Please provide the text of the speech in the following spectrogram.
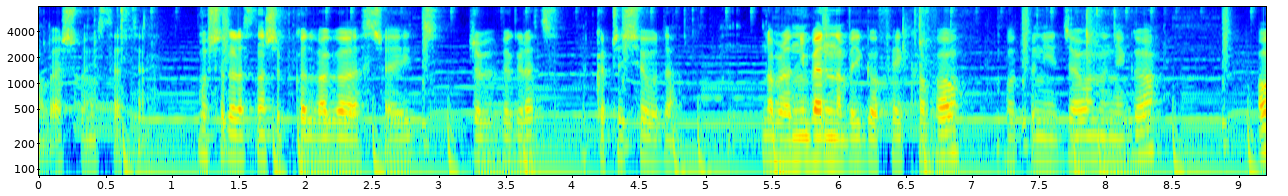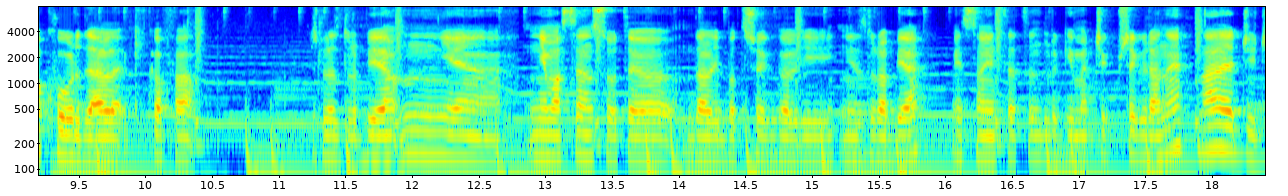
O, weszło niestety. Muszę teraz na szybko dwa gole strzelić, żeby wygrać. Tylko czy się uda. Dobra, nie będę go fejkował, bo to nie działa na niego. O kurde, ale kickofa źle zrobiłem. Mm, Nie, nie ma sensu tego dalej, bo trzech goli nie zrobię. Więc no niestety ten drugi meczyk przegrany. No ale GG,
